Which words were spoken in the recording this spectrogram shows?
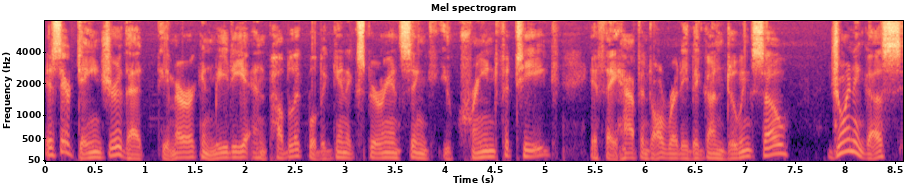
Is there danger that the American media and public will begin experiencing Ukraine fatigue if they haven't already begun doing so? Joining us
